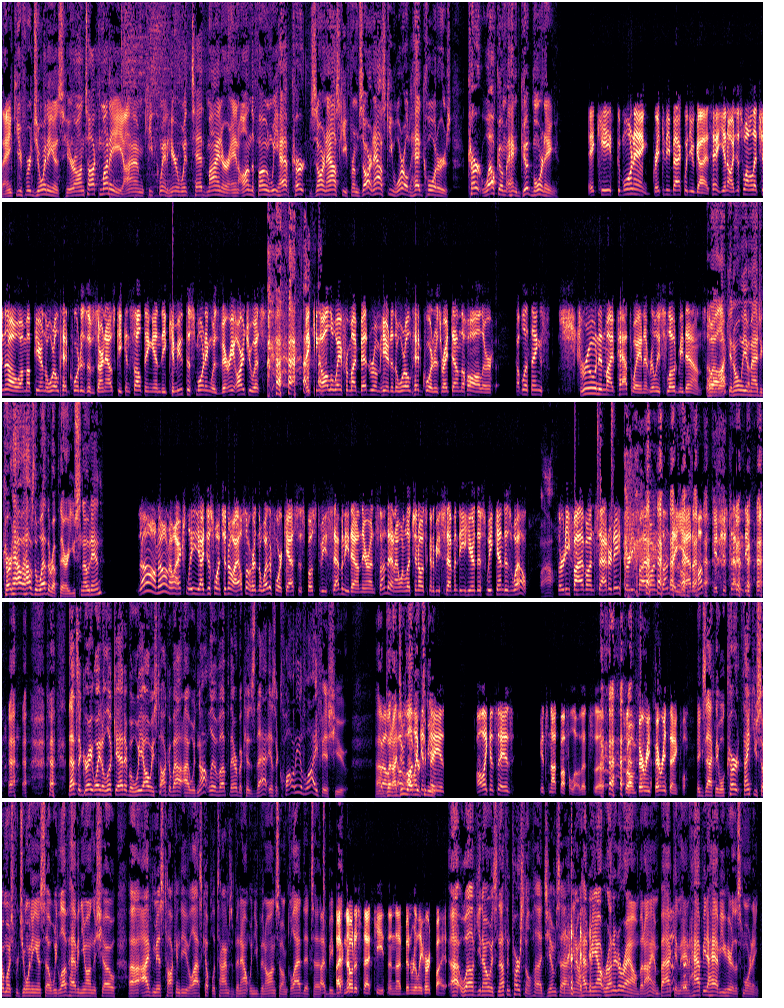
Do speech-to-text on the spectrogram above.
Thank you for joining us here on Talk Money. I'm Keith Quinn here with Ted Miner, and on the phone we have Kurt Czarnowski from Czarnowski World Headquarters. Kurt, welcome and good morning. Hey, Keith. Good morning. Great to be back with you guys. Hey, you know, I just want to let you know I'm up here in the world headquarters of Czarnowski Consulting, and the commute this morning was very arduous. Making all the way from my bedroom here to the world headquarters right down the hall are a couple of things strewn in my pathway, and it really slowed me down. So, well, uh, I can only imagine. Kurt, how, how's the weather up there? Are you snowed in? No, no, no. Actually, I just want you to know. I also heard in the weather forecast it's supposed to be 70 down there on Sunday, and I want to let you know it's going to be 70 here this weekend as well. Wow. 35 on Saturday, 35 on Sunday. You add them up, get you 70. That's a great way to look at it, but we always talk about I would not live up there because that is a quality of life issue. Uh, well, but I do love your commute. Is, all I can say is it's not Buffalo. That's uh, so I'm very very thankful. Exactly. Well, Kurt, thank you so much for joining us. Uh, we love having you on the show. Uh, I've missed talking to you the last couple of times. I've been out when you've been on, so I'm glad that uh, to be back. I've noticed that, Keith, and I've been really hurt by it. Uh, well, you know, it's nothing personal. Uh, Jim's you know had me out running around, but I am back and, and happy to have you here this morning.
